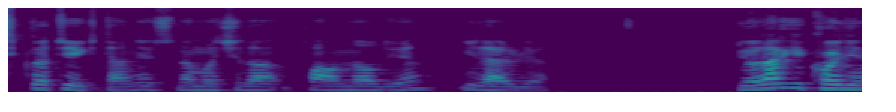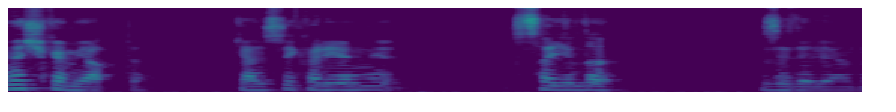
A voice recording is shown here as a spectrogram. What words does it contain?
tıklatıyor 2 tane. Üstüne maçı da puanla alıyor. ilerliyor. Diyorlar ki Collina şike mi yaptı? Kendisi kariyerini sayılı zedeleyen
